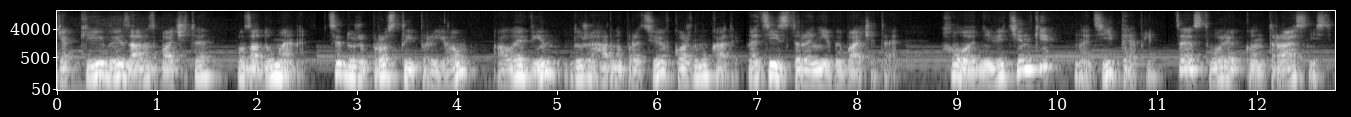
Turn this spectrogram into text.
який ви зараз бачите позаду мене. Це дуже простий прийом, але він дуже гарно працює в кожному кадрі. На цій стороні ви бачите холодні відтінки, на цій теплі. Це створює контрастність,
